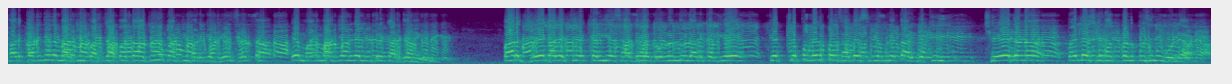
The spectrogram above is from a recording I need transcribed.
ਫੜ ਕੇ ਜਿਹਦੇ ਮਰਜ਼ੀ ਪਰਚਾ ਪਾਤਾ ਜਿਹਨੂੰ ਮਰਜ਼ੀ ਫੜ ਕੇ ਜੇਲ੍ਹ ਸਿੱਟਤਾ ਇਹ ਮਨ ਮਰਜ਼ੀ ਜਿਹੜੇ ਲੀਡਰ ਕਰਦੇ ਨੇਗੇ। ਪਰ ਜੇ ਗੱਲ ਇੱਥੇ ਕਰੀਏ, ਸਾਡੇ ਅੰਦੋਲਨ ਦੀ ਗੱਲ ਕਰੀਏ ਕਿ ਚੁੱਪ ਬਿਲਕੁਲ ਸਾਡੇ ਸੀਐਮ ਨੇ ਧਾਰੀ ਰੱਖੀ। 6 ਦਿਨ ਪਹਿਲੇ 6 ਕੁਝ ਨਹੀਂ ਬੋਲਿਆ।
